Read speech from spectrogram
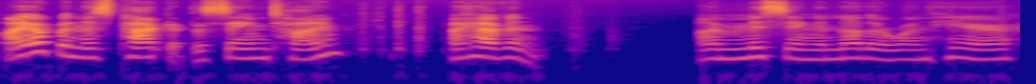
I opened this pack at the same time. I haven't I'm missing another one here.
